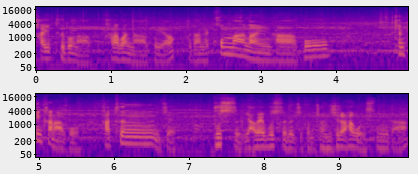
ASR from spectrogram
카이트도 나왔고 카라반 나왔고요. 그 다음에 콤마나인하고 캠핑카 나고 같은 이제 부스 야외 부스를 지금 전시를 하고 있습니다.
